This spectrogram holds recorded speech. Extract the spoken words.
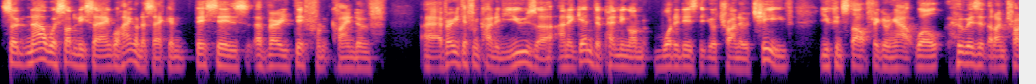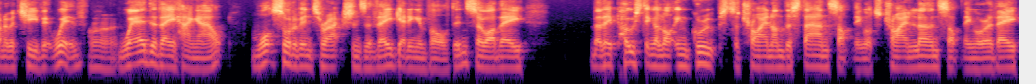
So now we're suddenly saying, well, hang on a second, this is a very different kind of uh, a very different kind of user. And again, depending on what it is that you're trying to achieve, you can start figuring out, well, who is it that I'm trying to achieve it with? Right. Where do they hang out? What sort of interactions are they getting involved in? So are they are they posting a lot in groups to try and understand something or to try and learn something, or are they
